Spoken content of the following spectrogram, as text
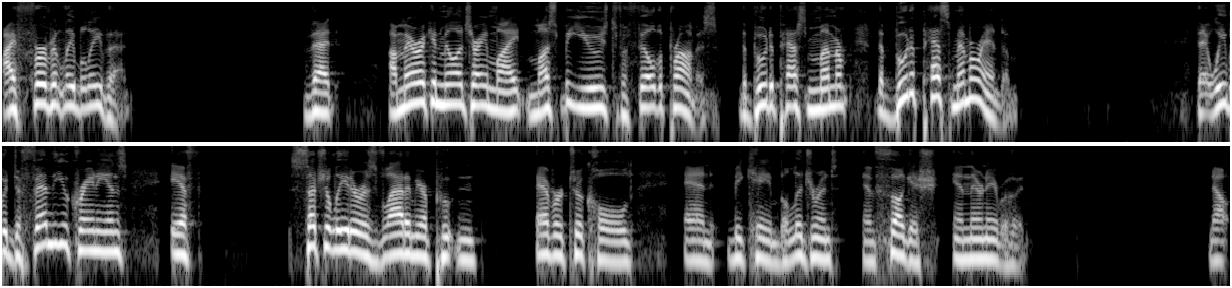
I fervently believe that. That American military might must be used to fulfill the promise, the Budapest, the Budapest Memorandum, that we would defend the Ukrainians if such a leader as Vladimir Putin ever took hold and became belligerent and thuggish in their neighborhood. Now,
